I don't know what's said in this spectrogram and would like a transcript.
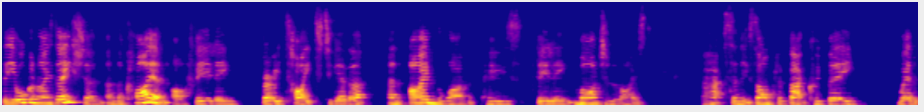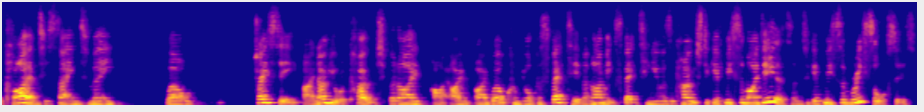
the organization and the client are feeling very tight together, and I'm the one who's feeling marginalized. Perhaps an example of that could be where the client is saying to me, Well, Tracy, I know you're a coach, but I, I, I welcome your perspective and I'm expecting you as a coach to give me some ideas and to give me some resources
